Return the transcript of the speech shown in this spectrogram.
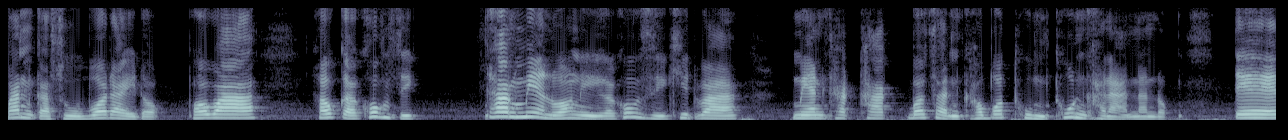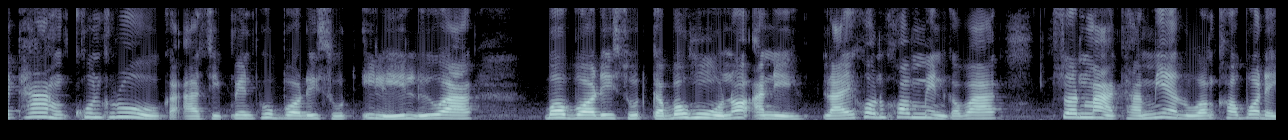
มันก็สู่บ่ได้ดอก เพราะว่าเขาก็คงสิทางเมียหลวงนี่ก็คงสิคิดว่า แมนคักๆบ่สันเขาบ่ทุ่มทุนขนาดนั้นดอก แต่ทางคุณครูก็อาจสิเป็นผู้บริสุทธิ์อีหลีหรือว่าบ่บริสุทธิ์ก็บ่ฮู้เนาะอันนี้ หลายคนคอมเมนต์ก็ว่าส่วนมากถ้าเมียหลวงเขาบ่ได้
